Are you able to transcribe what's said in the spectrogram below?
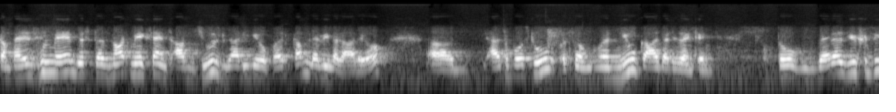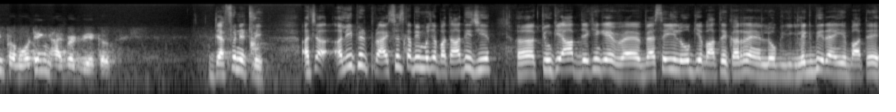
कंपैरिजन में this does not make sense आप यूज़ गाड़ी के ऊपर कम लेवी लगा रहे हो as opposed to some uh, new car that is entering. So whereas you should be promoting hybrid vehicles. Definitely. अच्छा अली, फिर प्राइसेस का भी मुझे बता दीजिए क्योंकि आप देखेंगे वैसे ही लोग ये बातें कर रहे हैं, लोग लिख भी रहे हैं ये बातें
